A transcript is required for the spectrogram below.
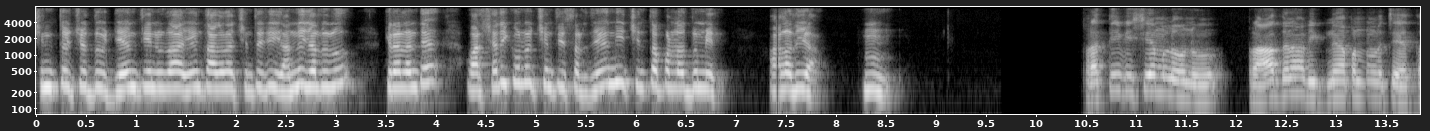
చింత చెద్దు ఏం తినదా ఏం తాగదా చింత అన్ని జల్లులు కిరాలంటే వారి శరీరంలో చింతిస్తాడు దేన్ని చింతపడద్దు మీరు? అలలియా ప్రతి విషయంలోనూ ప్రార్థన విజ్ఞాపనల చేత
